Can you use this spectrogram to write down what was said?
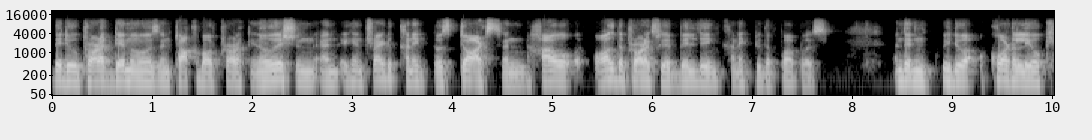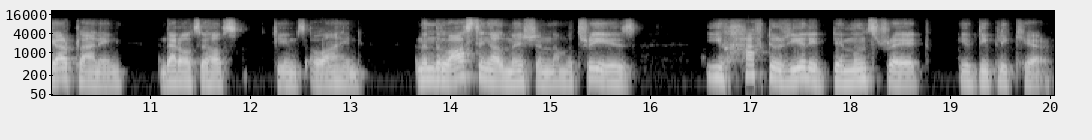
they do product demos and talk about product innovation and again, try to connect those dots and how all the products we are building connect to the purpose. And then we do quarterly OKR planning, and that also helps teams aligned. And then the last thing I'll mention, number three, is you have to really demonstrate you deeply care.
